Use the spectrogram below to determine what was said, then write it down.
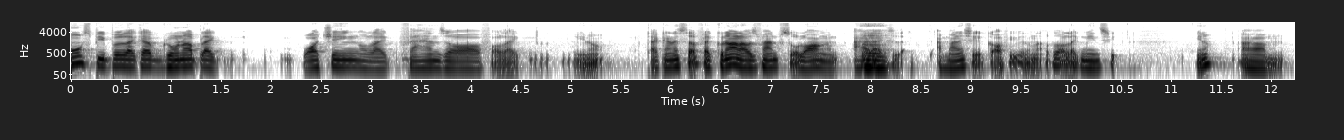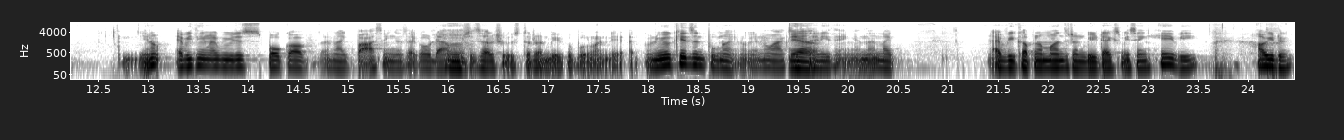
Most people like I've grown up like watching or like fans of or like you know that kind of stuff. Like Kunal, I was a fan for so long, and I had Mm. access. I managed to get coffee with him. That was all like Main Street. You know, um, you know everything like we just spoke of and like passing is like, oh damn, Mm. we should sell shoes to Ranbir Kapoor one day. Like when we were kids in Pune, you know, we had no access Yeah. to anything, and then like every couple of months, Ranbir texts me saying, "Hey V, how you doing?"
